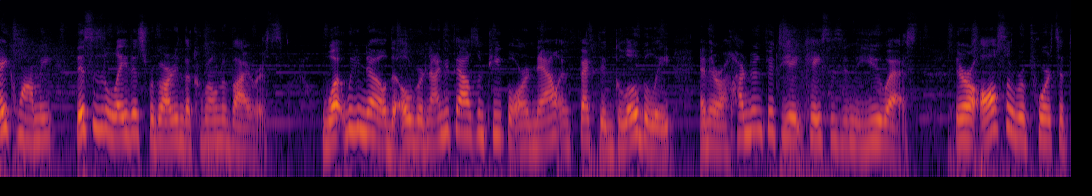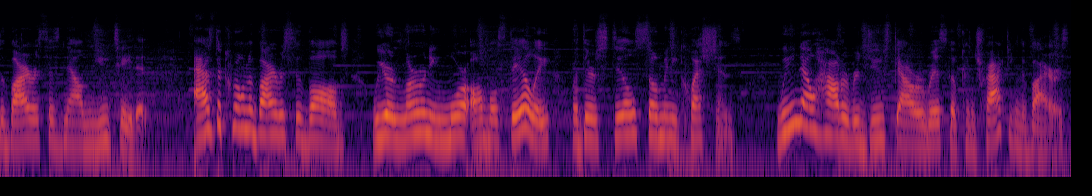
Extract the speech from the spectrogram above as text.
Hey Kwame, this is the latest regarding the coronavirus. What we know that over 90,000 people are now infected globally and there are 158 cases in the US. There are also reports that the virus has now mutated. As the coronavirus evolves, we are learning more almost daily, but there's still so many questions. We know how to reduce our risk of contracting the virus,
